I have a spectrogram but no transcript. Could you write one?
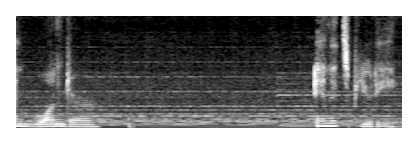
And wonder in its beauty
